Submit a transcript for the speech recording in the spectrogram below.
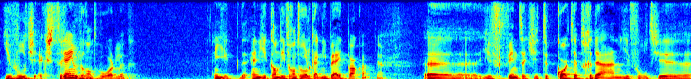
Je voelt je extreem verantwoordelijk. En je, en je kan die verantwoordelijkheid niet beetpakken. Ja. Eh, je vindt dat je tekort hebt gedaan. Je voelt je,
